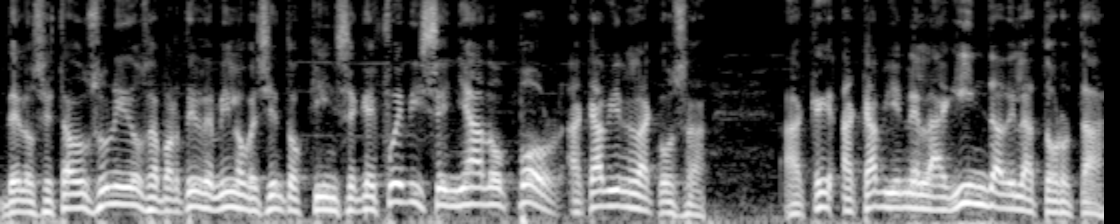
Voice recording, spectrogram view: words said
de los Estados Unidos a partir de 1915, que fue diseñado por, acá viene la cosa, acá, viene la guinda de la torta.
